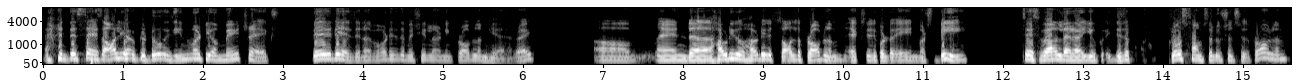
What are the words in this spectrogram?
And this says all you have to do is invert your matrix. There it is. You know what is the machine learning problem here, right? Um, and uh, how do you how do you solve the problem? X is equal to A inverse B. It says well there are you there's a closed form solutions to the problem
